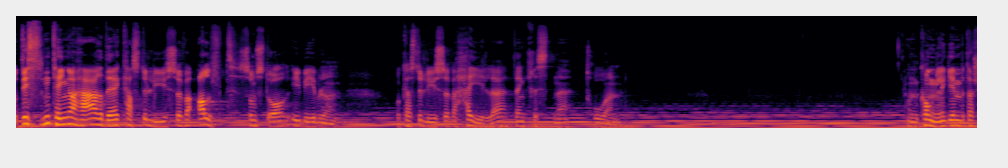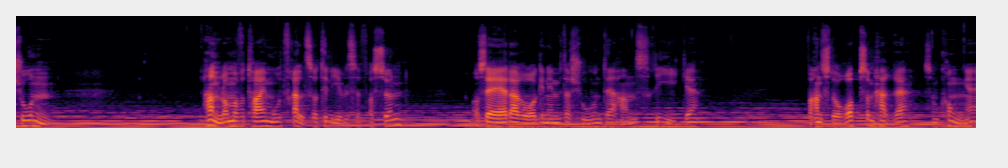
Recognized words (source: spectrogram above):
Og Disse tingene her det kaster lys over alt som står i Bibelen, og kaster lys over hele den kristne troen. Den kongelige invitasjonen handler om å få ta imot frelse og tilgivelse fra synd. Og så er det òg en invitasjon til hans rike. For han står opp som herre, som konge.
